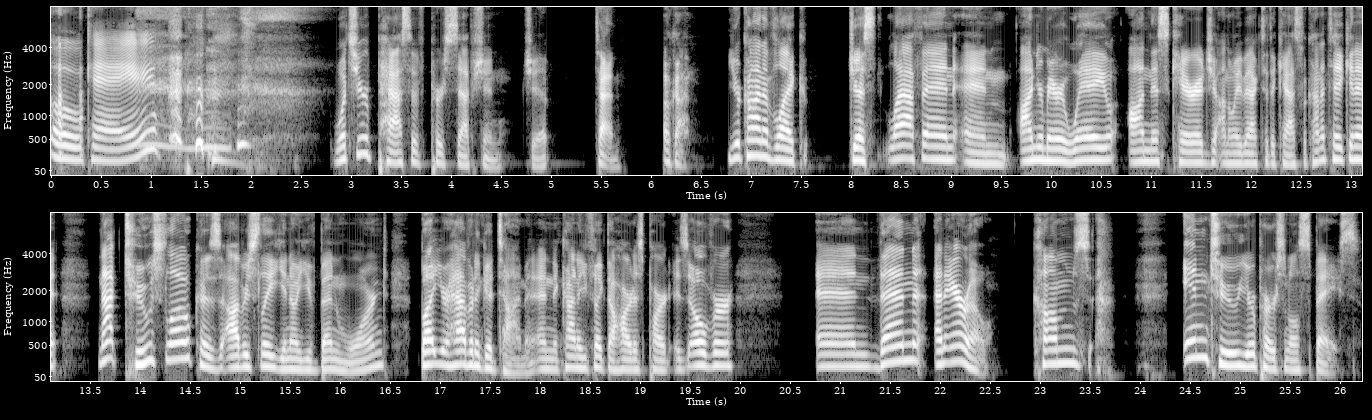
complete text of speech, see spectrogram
okay. What's your passive perception, Chip? 10. Okay. You're kind of like just laughing and on your merry way on this carriage on the way back to the castle, kind of taking it not too slow because obviously, you know, you've been warned, but you're having a good time. And it kind of, you feel like the hardest part is over. And then an arrow comes into your personal space.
